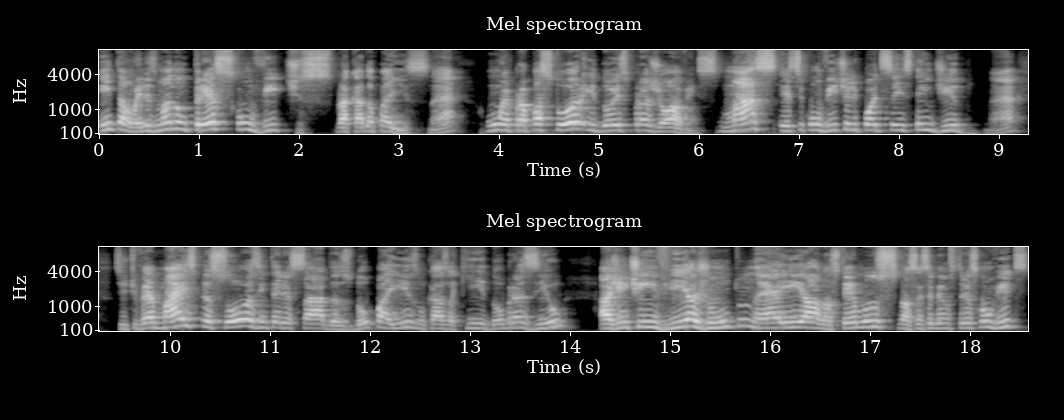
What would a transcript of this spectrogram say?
Então, eles mandam três convites para cada país, né? Um é para pastor e dois para jovens. Mas esse convite ele pode ser estendido, né? Se tiver mais pessoas interessadas do país, no caso aqui do Brasil, a gente envia junto, né? E ó, nós temos, nós recebemos três convites,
